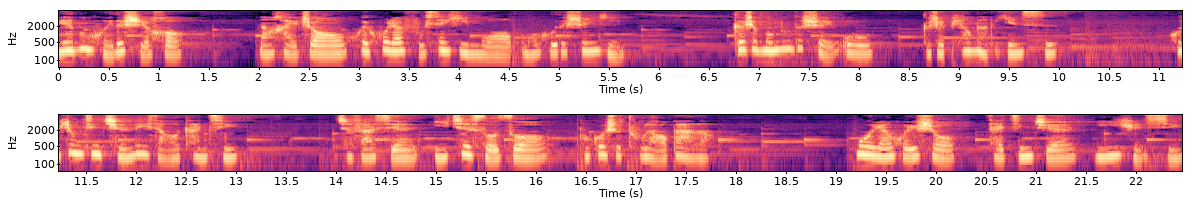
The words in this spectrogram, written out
夜梦回的时候，脑海中会忽然浮现一抹模糊的身影，隔着朦胧的水雾，隔着飘渺的烟丝，我用尽全力想要看清，却发现一切所做不过是徒劳罢了。蓦然回首，才惊觉你已远行。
